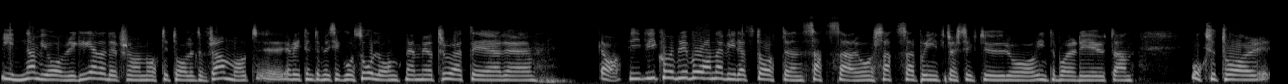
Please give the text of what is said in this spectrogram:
innan vi avreglerade från 80-talet och framåt. Eh, jag vet inte om vi ska gå så långt men jag tror att det är eh, Ja, vi, vi kommer bli vana vid att staten satsar och satsar på infrastruktur och inte bara det utan också tar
